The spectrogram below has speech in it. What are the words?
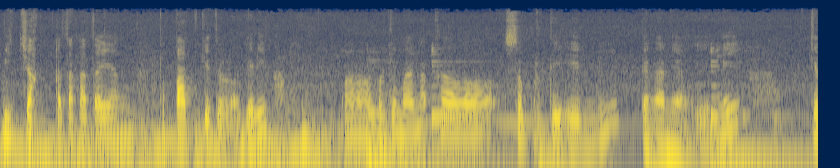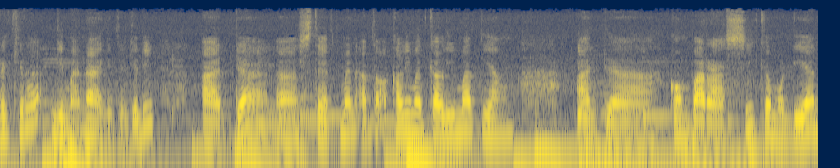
bijak kata-kata yang tepat gitu loh. Jadi uh, bagaimana kalau seperti ini dengan yang ini kira-kira gimana gitu? Jadi ada uh, statement atau kalimat-kalimat yang ada komparasi kemudian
